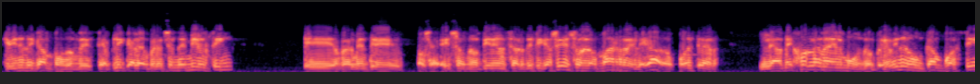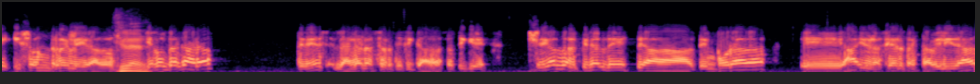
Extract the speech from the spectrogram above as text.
que vienen de campos donde se aplica la operación de milting, eh, realmente, o sea, esos no tienen certificaciones, son los más relegados. Podés tener la mejor lana del mundo, pero vienen de un campo así y son relegados. Claro. Y a contracara, tenés las lanas certificadas. Así que, llegando al final de esta temporada, eh, hay una cierta estabilidad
